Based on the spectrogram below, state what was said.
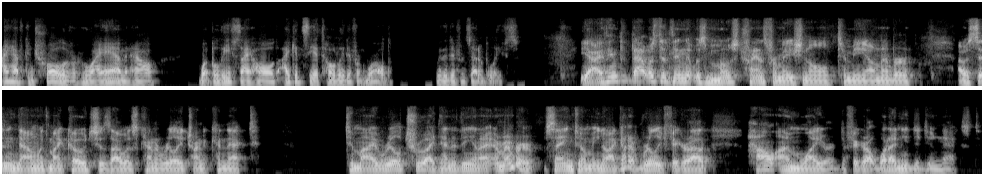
I have control over who I am and how, what beliefs I hold. I could see a totally different world with a different set of beliefs. Yeah, I think that, that was the thing that was most transformational to me. I remember I was sitting down with my coach as I was kind of really trying to connect to my real true identity. And I, I remember saying to him, you know, I got to really figure out how I'm wired to figure out what I need to do next.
